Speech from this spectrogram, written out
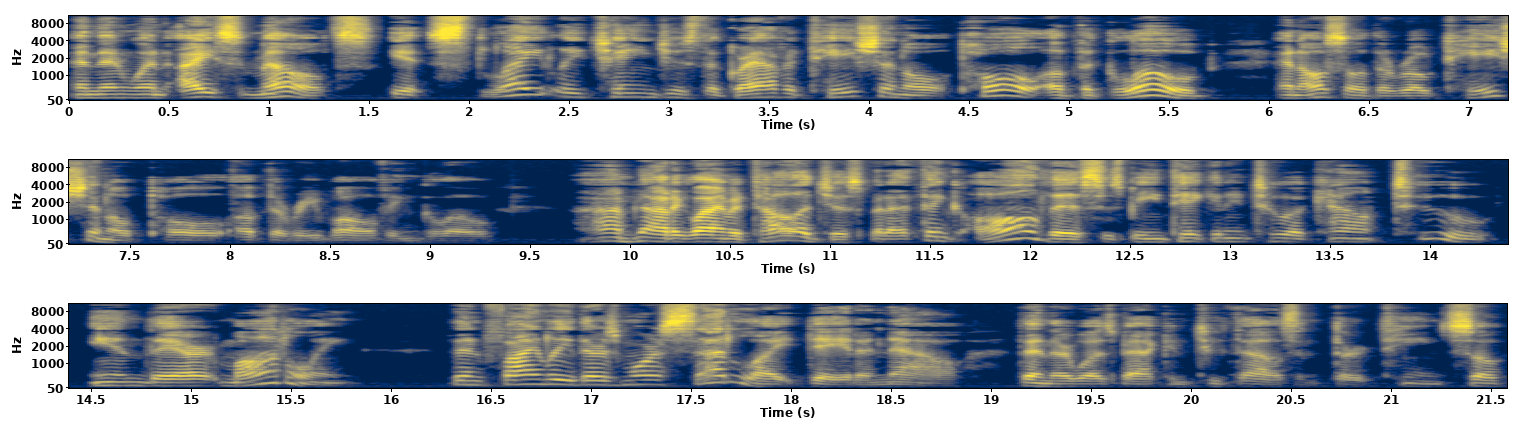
And then when ice melts, it slightly changes the gravitational pull of the globe and also the rotational pull of the revolving globe. I'm not a climatologist, but I think all this is being taken into account too in their modeling. Then finally, there's more satellite data now than there was back in 2013. So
